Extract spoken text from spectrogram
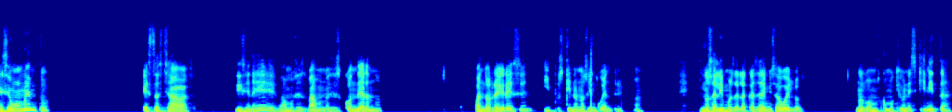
ese momento, estas chavas dicen, eh, vamos a, vámonos a escondernos cuando regresen y pues que no nos encuentren. ¿no? Nos salimos de la casa de mis abuelos, nos vamos como que a una esquinita,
